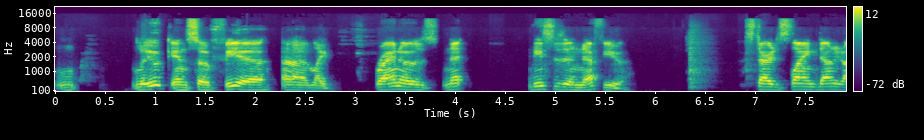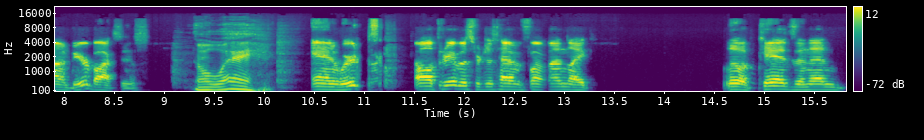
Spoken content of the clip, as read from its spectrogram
Luke and Sophia, um, like Rhino's ne- nieces and nephew, started sliding down it on beer boxes. No way. And we're just, all three of us were just having fun, like little kids. And then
